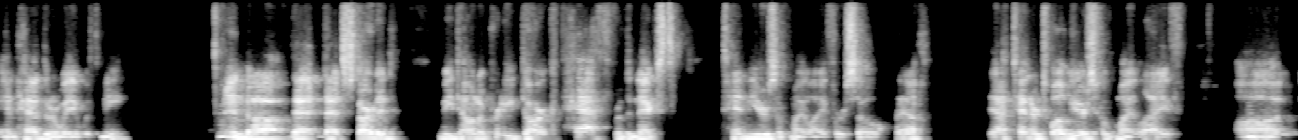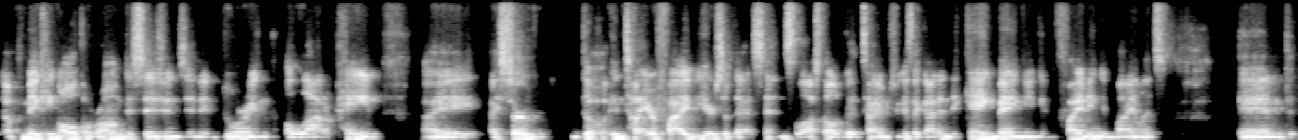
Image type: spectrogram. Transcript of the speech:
and had their way with me, mm-hmm. and uh, that that started me down a pretty dark path for the next ten years of my life or so. Yeah, yeah, ten or twelve years of my life uh, mm-hmm. of making all the wrong decisions and enduring a lot of pain. I I served the entire five years of that sentence, lost all good times because I got into gang banging and fighting and violence. And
